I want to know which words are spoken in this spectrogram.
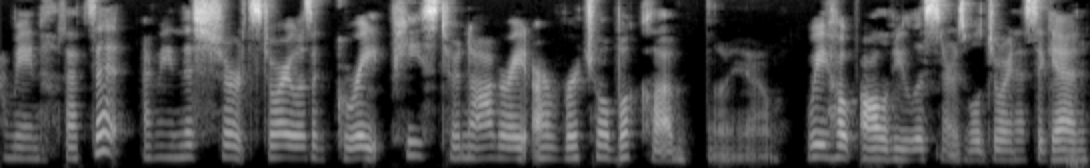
I mean, that's it. I mean, this short story was a great piece to inaugurate our virtual book club. Oh, yeah. We hope all of you listeners will join us again.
